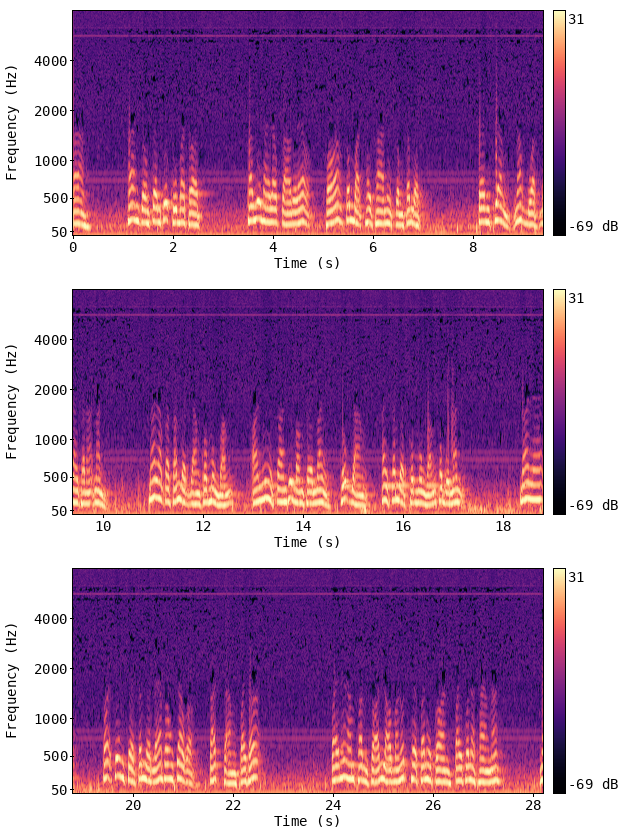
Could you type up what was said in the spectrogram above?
ทาท่านจงเป็นที่ครูมาถอดทำวินัยเรากล่าวไปแล้ว ขอสมบัติให้ทานนี่จงสำเร็จเป็นเครื่องนักบวชในขณะนั้นนั่นเราก็สำเร็จอย่างคมมุ่งหวัง อันนี้การที่บำเพ็ญไว้ทุกอย่างให้สำเร็จคมมุ่งหวังขบุญนั้นนั่นแหละเพราะเช่นเสร็จสำเร็จแล้วพระองค์เจ้าก็ตัดสั่งไปเถอะ ไปแนะนำคำสอนเหล่ามนุษย์เทพระนิกรไปคนละทางนะน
